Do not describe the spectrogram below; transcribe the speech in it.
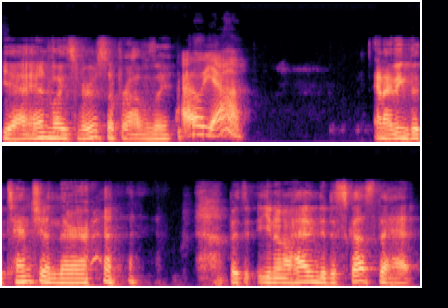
yeah, and vice versa, probably. Oh yeah. and I think the tension there, but you know, having to discuss that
